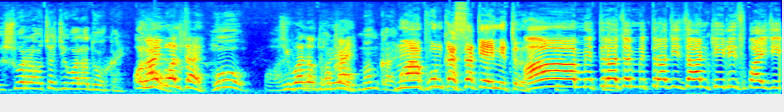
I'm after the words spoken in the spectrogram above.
ईश्वररावच्या जीवाला धोका आहे. काय बोलताय? हो. जीवाला धोका आहे. मग काय? मग आपण कशासाठी आहे मित्र? हा मित्राचं मित्राची जाण केलीच पाहिजे.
